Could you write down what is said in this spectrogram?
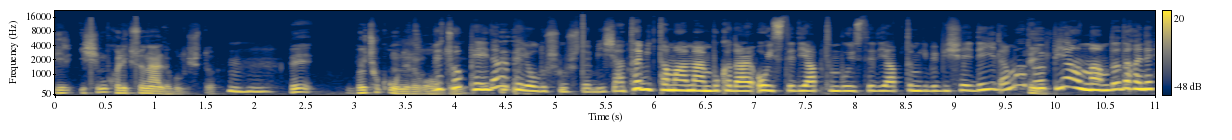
bir işim koleksiyonerle buluştu. Ve böyle çok onure oldum. Ve çok peyderpey oluşmuş da bir iş. Yani tabii tamamen bu kadar o istedi yaptım bu istedi yaptım gibi bir şey değil ama Değil. böyle bir anlamda da hani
